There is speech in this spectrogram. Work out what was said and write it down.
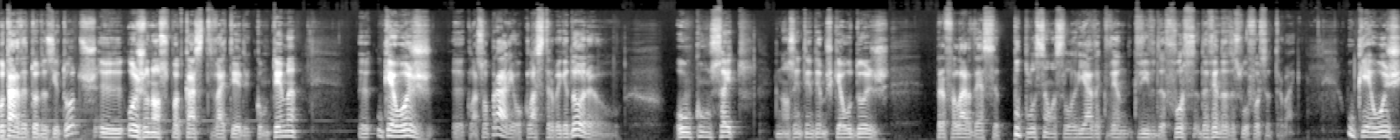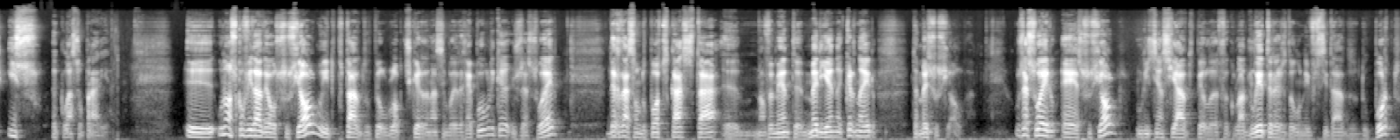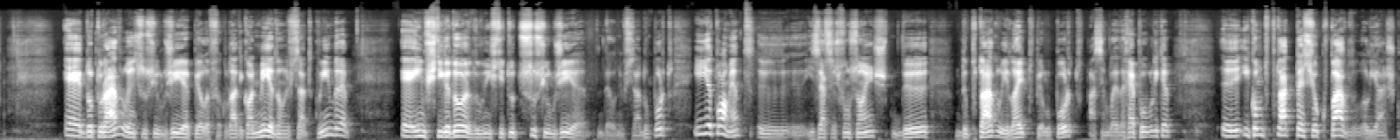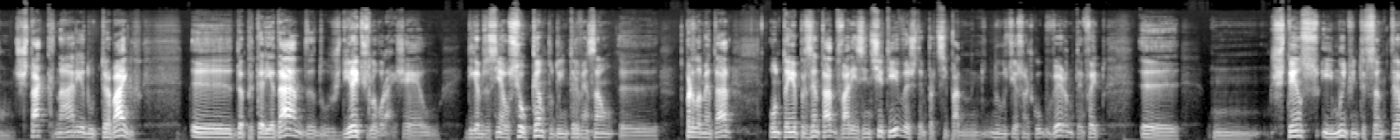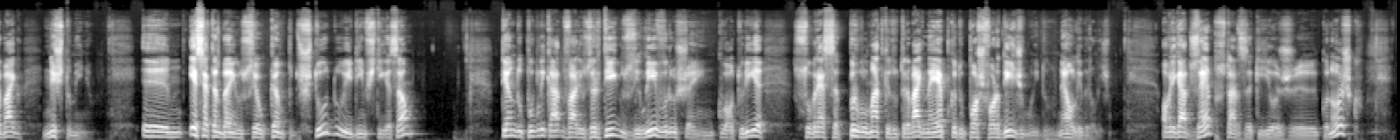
Boa tarde a todas e a todos. Uh, hoje o nosso podcast vai ter como tema uh, o que é hoje a classe operária ou classe trabalhadora ou, ou, o conceito que nós entendemos que é o de hoje para falar dessa população assalariada que, vende, que vive da, força, da venda da sua força de trabalho. O que é hoje isso, a classe operária? Uh, o nosso convidado é o sociólogo e deputado pelo Bloco de Esquerda na Assembleia da República, José Soeiro. Da redação do podcast está, uh, novamente, a Mariana Carneiro, também socióloga. O José Soeiro é sociólogo, licenciado pela Faculdade de Letras da Universidade do Porto, é doutorado em Sociologia pela Faculdade de Economia da Universidade de Coimbra, é investigador do Instituto de Sociologia da Universidade do Porto e atualmente eh, exerce as funções de deputado eleito pelo Porto, à Assembleia da República, eh, e como deputado tem-se ocupado, aliás, com destaque na área do trabalho, eh, da precariedade, dos direitos laborais. É o, digamos assim, é o seu campo de intervenção eh, parlamentar onde tem apresentado várias iniciativas, tem participado em negociações com o governo, tem feito um extenso e muito interessante trabalho neste domínio. Uh, esse é também o seu campo de estudo e de investigação, tendo publicado vários artigos e livros em coautoria sobre essa problemática do trabalho na época do pós-fordismo e do neoliberalismo. Obrigado, Zé, por estares aqui hoje conosco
